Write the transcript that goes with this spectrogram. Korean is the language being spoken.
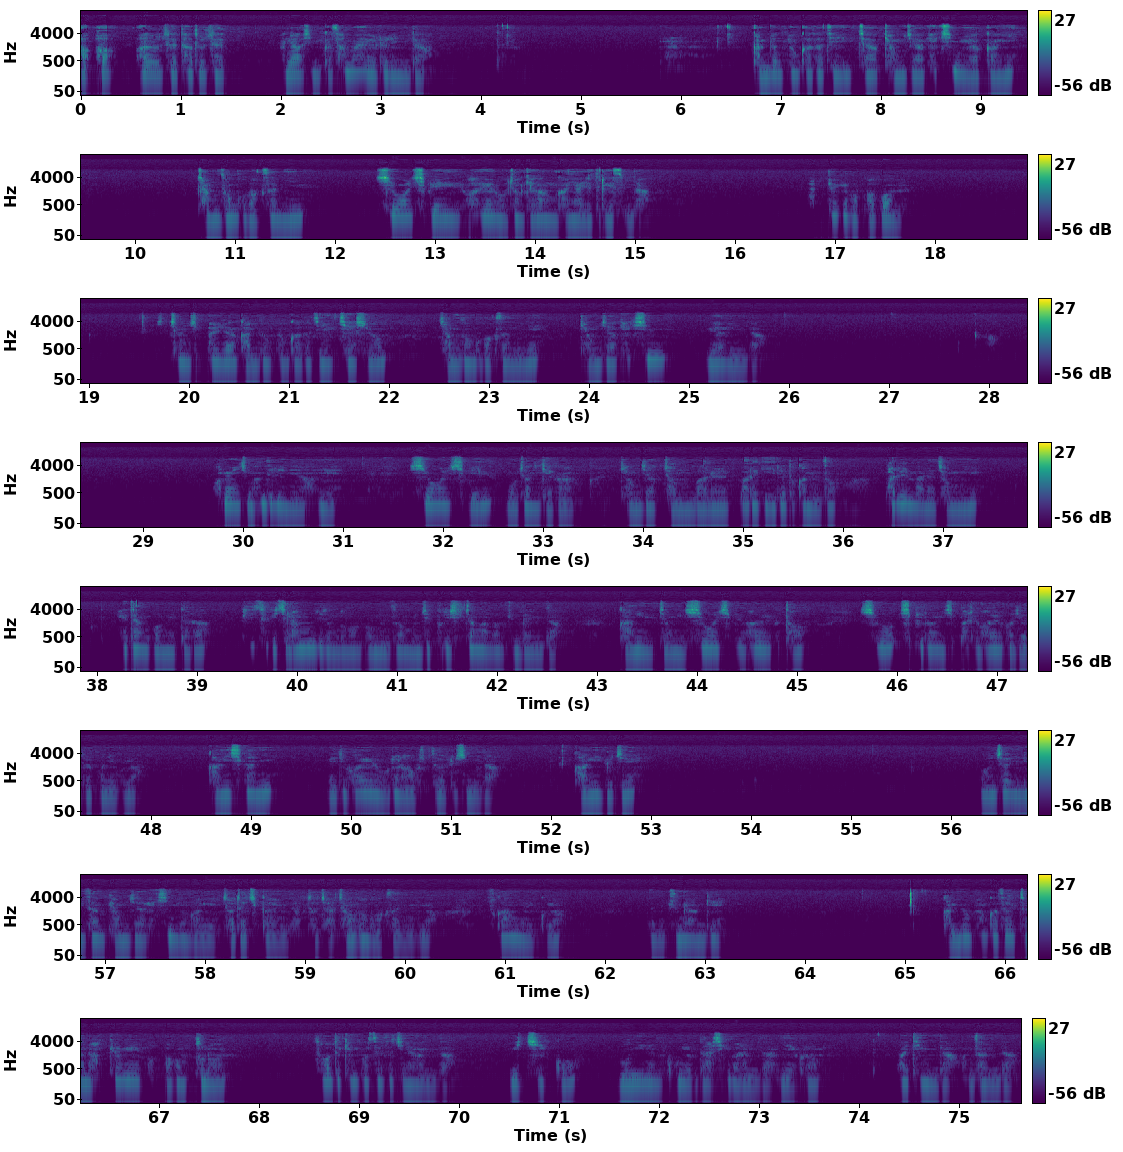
아, 아, 하나, 둘, 셋, 하나, 둘, 셋. 안녕하십니까. 사마열혈입니다. 감정평가사 제1차 경제학 핵심 요약 강의 장성구 박사님 10월 12일 화요일 오전 개강 강의 알려드리겠습니다. 합격의 법학원 2018년 감정평가사 제1차 시험 장성구 박사님의 경제학 핵심 요약입니다. 화면이 좀 흔들리네요. 예. 10월 10일 오전 개강 경제학 전반을 빠르게 1회독하면서 8일 만에 정리 해당 범위에 따라 필수 기출 한 문제 정도만 보면서 문제풀이 실전 강강 준비합니다. 강의 일정이 10월 10일 화요일부터 10월, 11월 28일 화요일까지 8번이고요. 강의 시간이 매주 화요일 오전 9시부터 12시입니다. 강의 교재 원샷 1, 2, 3 경제학 핵심 이론 강의 저자 직강입니다. 저자 장성구 박사님이고요. 수강료 있고요. 그 다음에 중요한 게 감정평가사 일자는 합격의 법학원 분원 서울대 캠퍼스에서 진행합니다. 위치 있고 문의는 꼭 여기다 하시기 바랍니다. 예, 그럼 화이팅입니다. 감사합니다.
